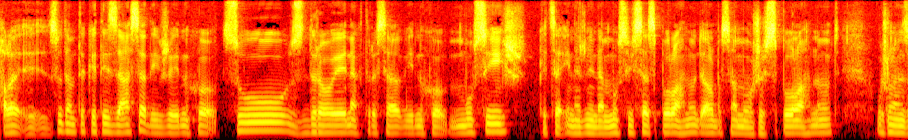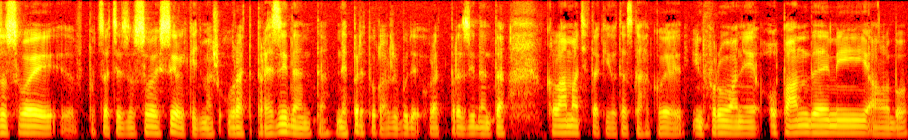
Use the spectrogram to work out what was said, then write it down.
ale sú tam také tie zásady, že jednoducho sú zdroje, na ktoré sa jednoducho musíš, keď sa ináč nedá, musíš sa spolahnúť, alebo sa môžeš spolahnúť už len zo svojej, v podstate zo svojej sily. Keď máš úrad prezidenta, nepredpoklad, že bude úrad prezidenta klamať v takých otázkach, ako je informovanie o pandémii, alebo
